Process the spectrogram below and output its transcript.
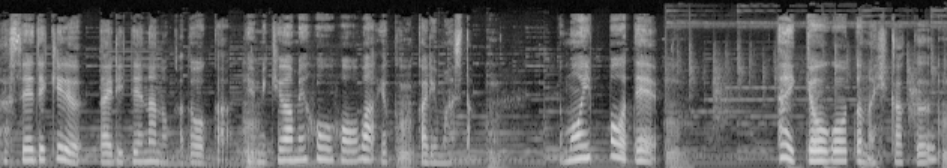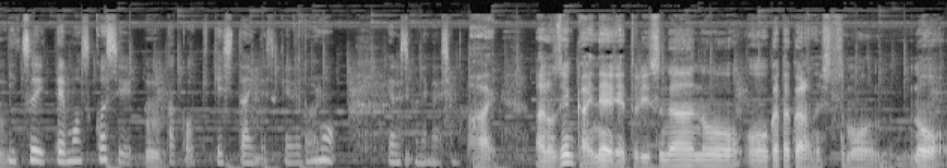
達成できる代理店なのかどうかっていう見極め方法はよく分かりました。もう一方で、対競合との比較についてもう少し深くお聞きしたいんですけれども、はい、よろしくお願いします。はい、あの前回ね、えっと、リスナーの方からの質問の、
